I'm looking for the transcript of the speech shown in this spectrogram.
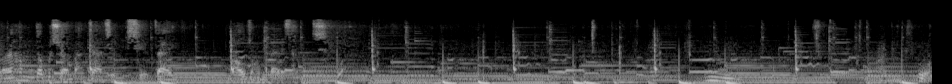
原来他们都不喜欢把价钱写在包装袋上，奇怪。嗯，还不错。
